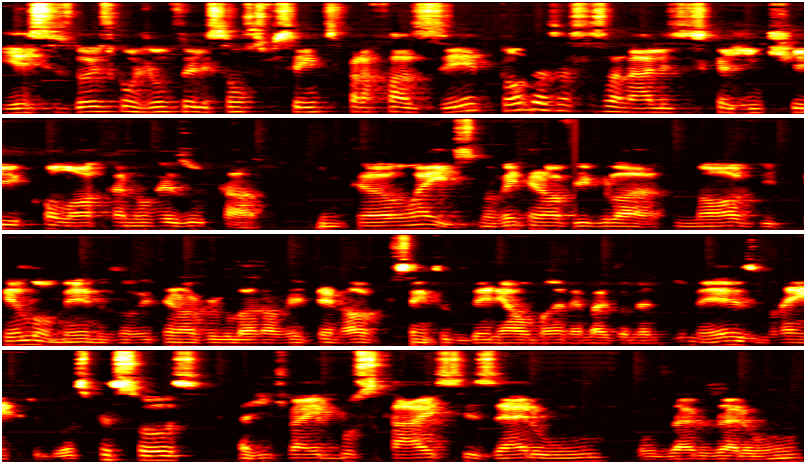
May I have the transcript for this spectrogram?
E esses dois conjuntos eles são suficientes para fazer todas essas análises que a gente coloca no resultado. Então é isso, 99,9, pelo menos 99,99% do DNA humano é mais ou menos o mesmo, né, entre duas pessoas. A gente vai buscar esse 01 ou 001,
